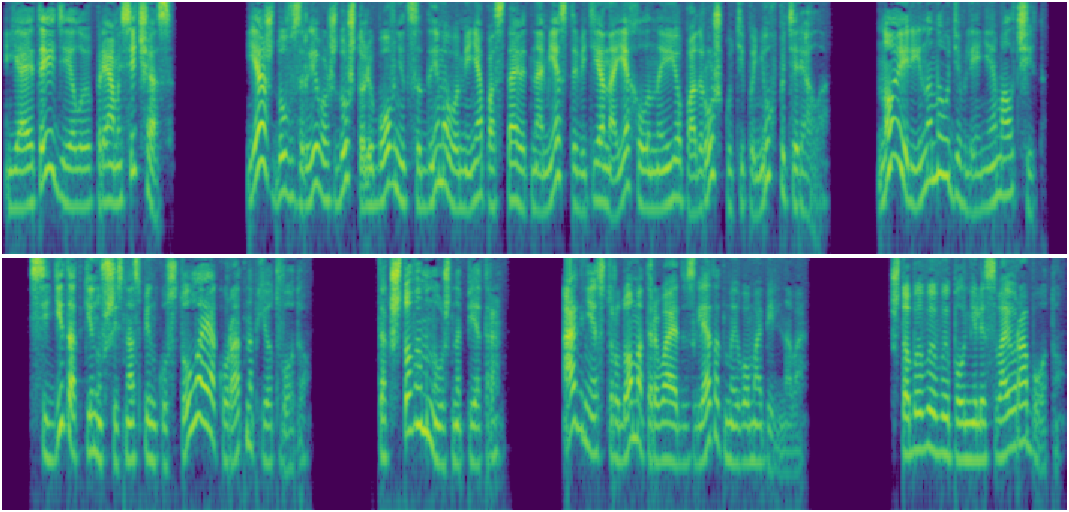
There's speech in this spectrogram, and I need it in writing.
Я это и делаю прямо сейчас. Я жду взрыва, жду, что любовница Дымова меня поставит на место, ведь я наехала на ее подружку, типа нюх потеряла. Но Ирина на удивление молчит. Сидит, откинувшись на спинку стула и аккуратно пьет воду. Так что вам нужно, Петра? Агния с трудом отрывает взгляд от моего мобильного. Чтобы вы выполнили свою работу,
